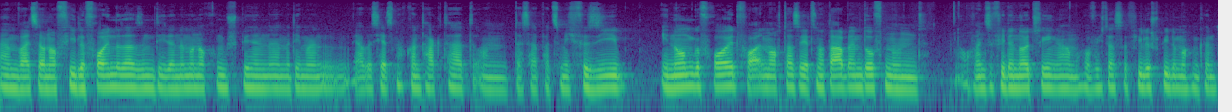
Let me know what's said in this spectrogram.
ähm, weil es ja auch noch viele Freunde da sind, die dann immer noch rumspielen, äh, mit denen man ja, bis jetzt noch Kontakt hat. Und deshalb hat es mich für sie enorm gefreut, vor allem auch, dass sie jetzt noch da bleiben durften. Und auch wenn sie viele Neuzugänge haben, hoffe ich, dass sie viele Spiele machen können.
